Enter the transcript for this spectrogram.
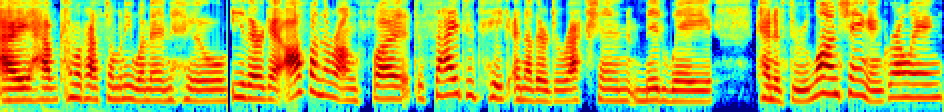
I have come across so many women who either get off on the wrong foot, decide to take another direction midway, kind of through launching and growing,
